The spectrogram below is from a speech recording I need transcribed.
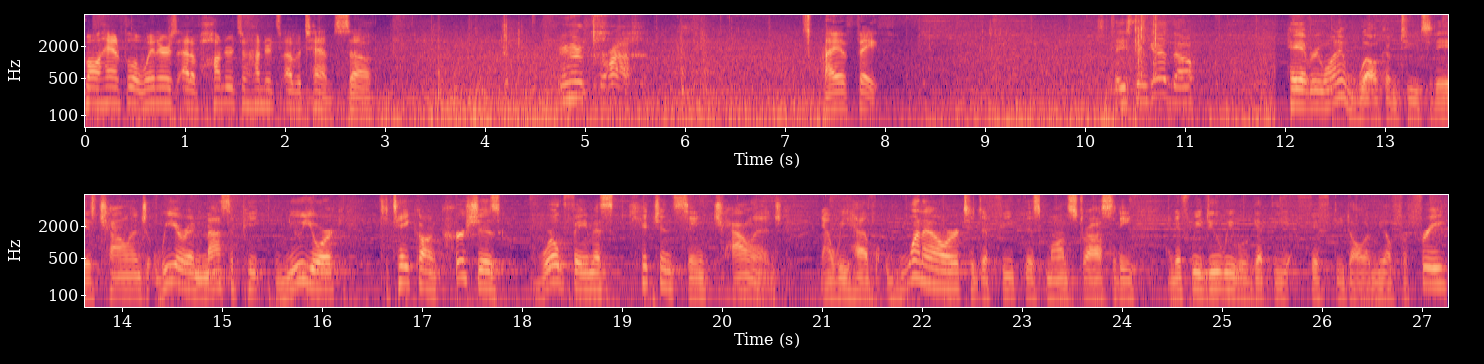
Small handful of winners out of hundreds and hundreds of attempts. So. I have faith. It's tasting good though. Hey everyone, and welcome to today's challenge. We are in Massapequa, New York, to take on Krisch's world famous kitchen sink challenge. Now we have one hour to defeat this monstrosity, and if we do, we will get the $50 meal for free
